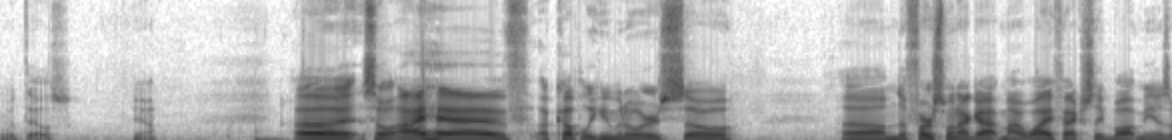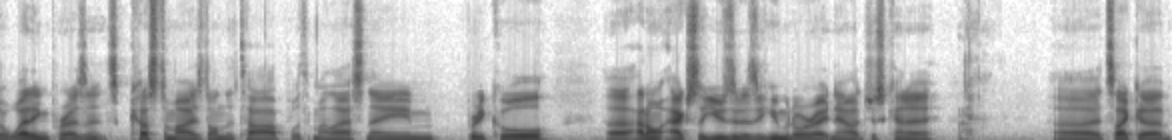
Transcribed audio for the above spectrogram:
with those. Yeah. Uh, so I have a couple of humidors. So um, the first one I got, my wife actually bought me as a wedding present. It's customized on the top with my last name. Pretty cool. Uh, I don't actually use it as a humidor right now. It just kind of, uh, it's like a,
